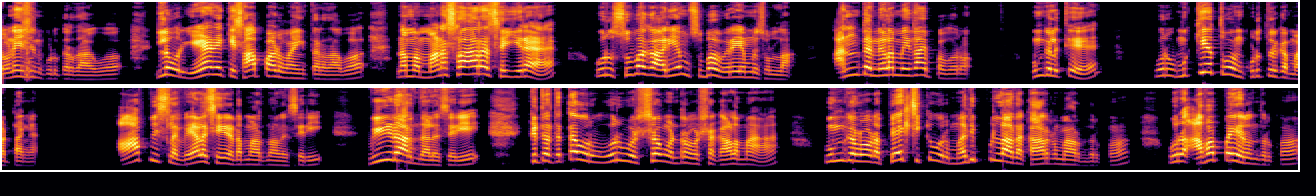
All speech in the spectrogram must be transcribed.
டொனேஷன் கொடுக்கறதாவோ இல்லை ஒரு ஏழைக்கு சாப்பாடு வாங்கி தரதாவோ நம்ம மனசார செய்கிற ஒரு சுபகாரியம் சுப விரயம்னு சொல்லலாம். அந்த நிலைமை தான் இப்போ வரும். உங்களுக்கு ஒரு முக்கியத்துவம் கொடுத்துருக்க மாட்டாங்க. ஆஃபீஸில் வேலை செய்கிற இடமா இருந்தாலும் சரி வீடாக இருந்தாலும் சரி கிட்டத்தட்ட ஒரு ஒரு வருஷம் ஒன்றரை வருஷ காலமாக உங்களோட பேச்சுக்கு ஒரு மதிப்பில்லாத காரணமாக இருந்திருக்கும். ஒரு அவப்பெயர் இருந்திருக்கும்.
